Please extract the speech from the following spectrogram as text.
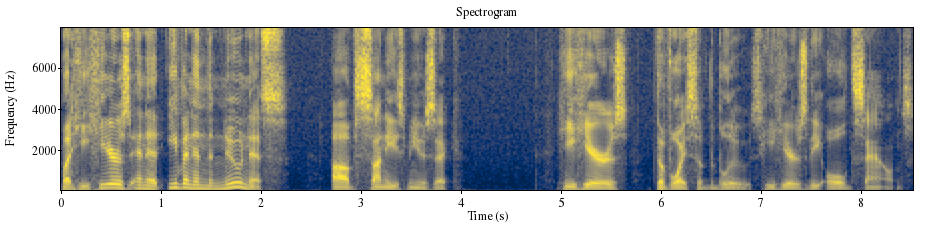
But he hears in it, even in the newness of Sonny's music, he hears the voice of the blues. He hears the old sounds.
